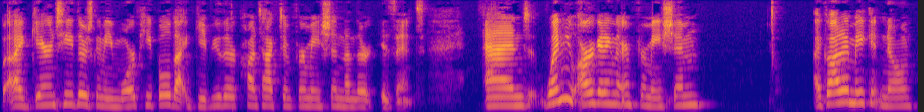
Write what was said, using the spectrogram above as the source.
But I guarantee there's going to be more people that give you their contact information than there isn't. And when you are getting their information, I got to make it known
